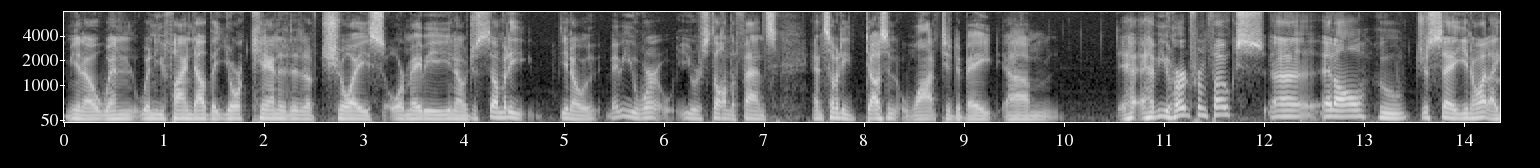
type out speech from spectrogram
You know, when when you find out that your candidate of choice, or maybe you know just somebody you know maybe you weren't you were still on the fence and somebody doesn't want to debate um, have you heard from folks uh, at all who just say, you know what, I,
